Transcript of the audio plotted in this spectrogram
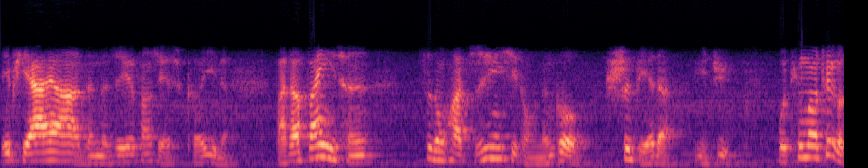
API 啊嗯等等这些方式也是可以的，把它翻译成自动化执行系统能够识别的语句。我听到这个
